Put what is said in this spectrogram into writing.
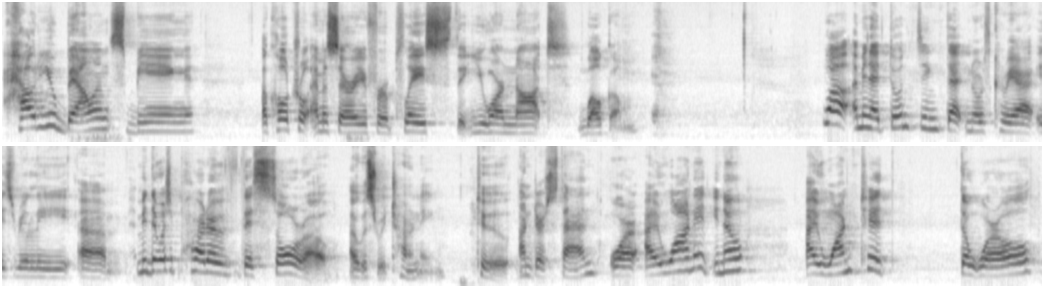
how do you balance being a cultural emissary for a place that you are not welcome? Well, I mean, I don't think that North Korea is really. Um, I mean, there was a part of this sorrow I was returning to understand, or I wanted, you know, I wanted the world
